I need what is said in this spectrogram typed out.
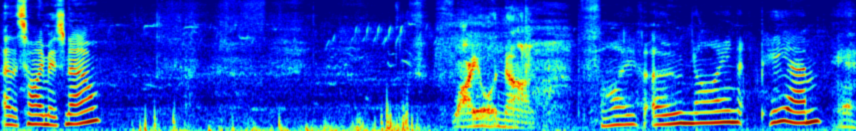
And the time is now Why or not? 5:09 p.m. Yeah.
